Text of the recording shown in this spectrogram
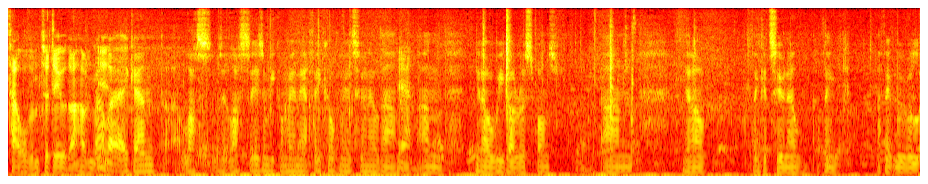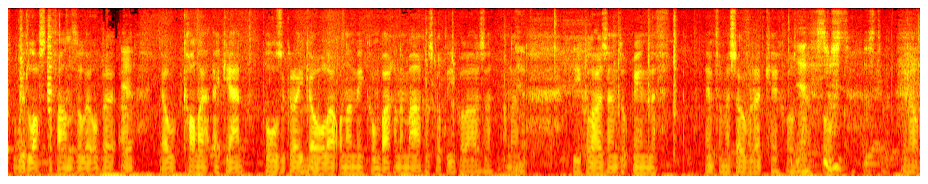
tell them to do that, haven't Well, you? uh, again, uh, last was it last season we come in the FA Cup and we were two 0 down, Yeah. and you know we got a response, and you know, I think at two 0 I think. I think we were we'd lost the fans a little bit, and Yeah. you know Connor again pulls a great goal out, and then they come back and then Marcus got the equaliser, and then Yeah. the equaliser ends up being the infamous overhead kick, wasn't yeah, it? just, just you know,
